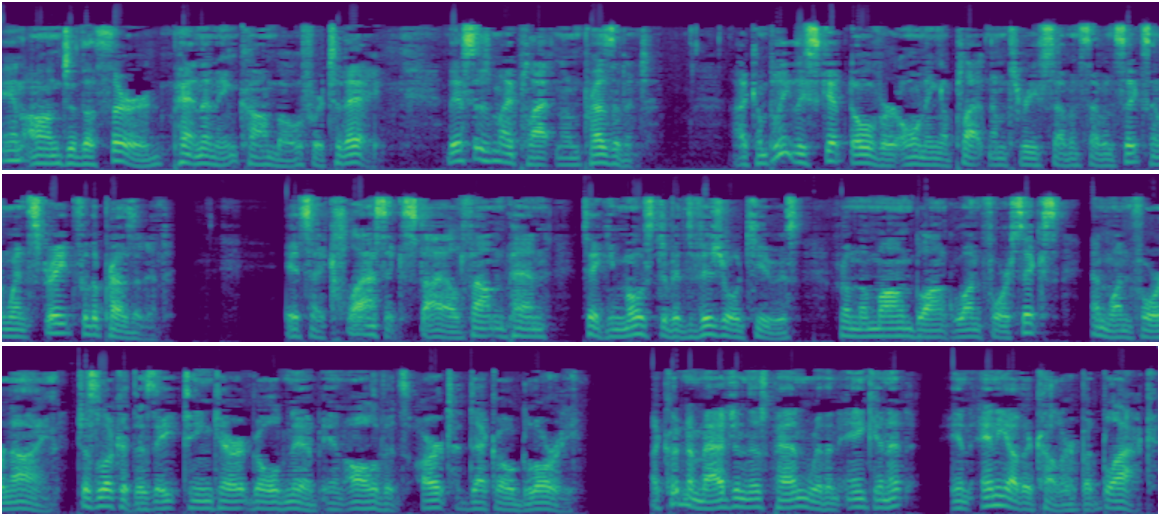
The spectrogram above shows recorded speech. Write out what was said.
And on to the third pen and ink combo for today. This is my Platinum President. I completely skipped over owning a Platinum 3776 and went straight for the President. It's a classic styled fountain pen, taking most of its visual cues from the Mont Blanc 146 and 149. Just look at this 18 karat gold nib in all of its Art Deco glory. I couldn't imagine this pen with an ink in it in any other color but black.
